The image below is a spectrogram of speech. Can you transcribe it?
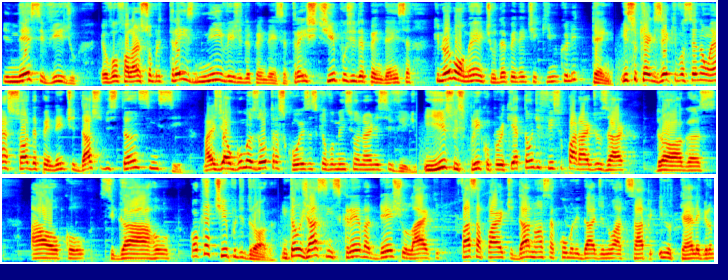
E nesse vídeo eu vou falar sobre três níveis de dependência, três tipos de dependência que normalmente o dependente químico ele tem. Isso quer dizer que você não é só dependente da substância em si, mas de algumas outras coisas que eu vou mencionar nesse vídeo. E isso explica o porquê é tão difícil parar de usar drogas, álcool, cigarro, qualquer tipo de droga. Então já se inscreva, deixe o like, faça parte da nossa comunidade no WhatsApp e no Telegram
